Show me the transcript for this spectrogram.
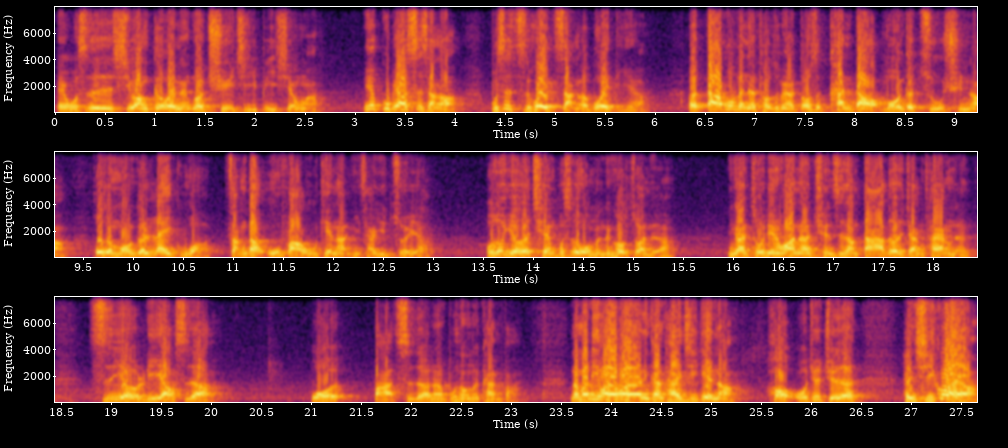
哎，我是希望各位能够趋吉避凶啊，因为股票市场啊，不是只会涨而不会跌啊。而大部分的投资朋友都是看到某一个族群啊，或者某一个类股啊，涨到无法无天了，你才去追啊。我说有的钱不是我们能够赚的啊。你看昨天的话呢，全市场大家都在讲太阳能，只有李老师啊，我把持的呢不同的看法。那么另外的话呢，你看台积电呢，吼，我就觉得很奇怪啊，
